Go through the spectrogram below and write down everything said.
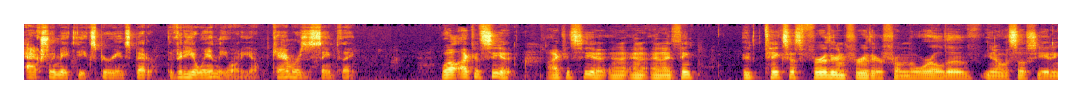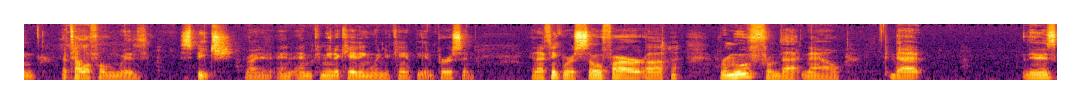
actually make the experience better the video and the audio camera is the same thing well i could see it i could see it and, and, and i think it takes us further and further from the world of you know associating a telephone with speech, right? And, and communicating when you can't be in person. And I think we're so far uh, removed from that now that there's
